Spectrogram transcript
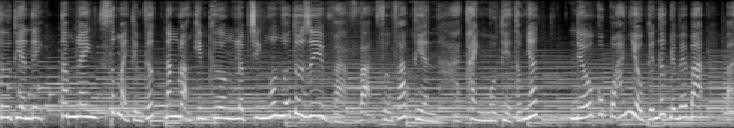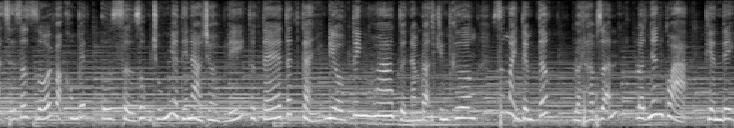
từ thiền định, tâm linh, sức mạnh tiềm thức, năng đoạn kim cương, lập trình ngôn ngữ tư duy và vạn phương pháp thiền thành một thể thống nhất. Nếu có quá nhiều kiến thức đến với bạn, bạn sẽ rất rối và không biết ừ, sử dụng chúng như thế nào cho hợp lý. Thực tế, tất cả những điều tinh hoa từ năm đoạn kim cương, sức mạnh tiềm thức, luật hấp dẫn, luật nhân quả, thiền định,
